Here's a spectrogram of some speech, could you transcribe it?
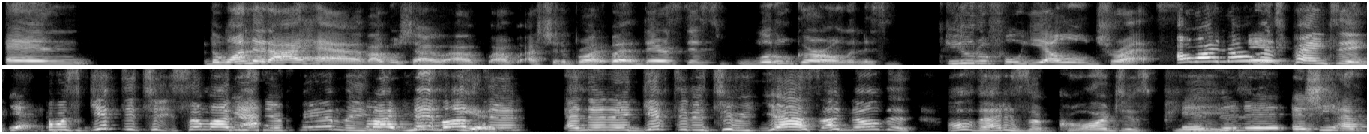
and the one that I have, I wish I I, I should have brought it, but there's this little girl in this beautiful yellow dress. Oh, I know and, this painting. Yeah. It was gifted to somebody in your family. My you loved it. And then they gifted it to yes, I know this. Oh, that is a gorgeous piece, isn't it? And she has,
